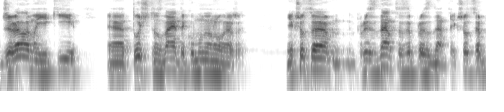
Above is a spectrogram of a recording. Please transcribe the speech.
джерелами, які е, точно знаєте, кому не належать. Якщо це президент, то це президент. Якщо це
